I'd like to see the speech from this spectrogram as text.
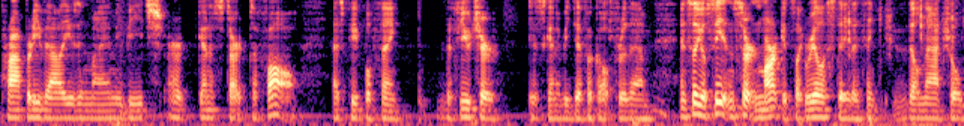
property values in Miami Beach are going to start to fall as people think the future is going to be difficult for them. And so you'll see it in certain markets like real estate. I think they'll natural,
